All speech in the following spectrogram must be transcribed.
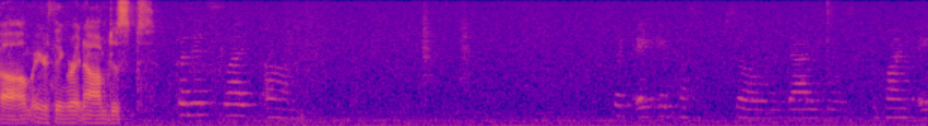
um, your thing right now. I'm just. Because it's like um, like AK plus, so that equals define A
